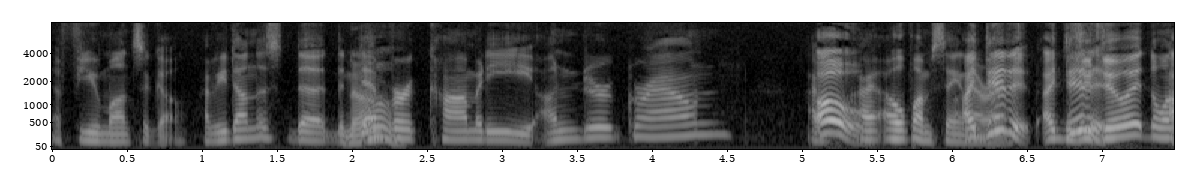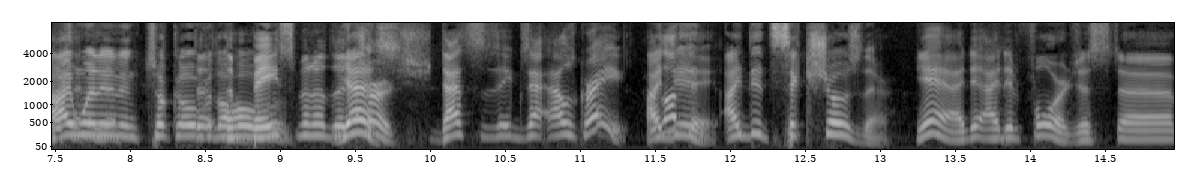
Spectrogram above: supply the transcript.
a few months ago. Have you done this? The the No. Denver Comedy Underground. I, Oh, I hope I'm saying I that did right. it. I Did did you it. do it? The one I that's went the- in and took over the the whole- basement of the Yes. church. That's the exact. That was great. I, I loved did. it. I did six shows there. Yeah, I did. I did four just uh,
